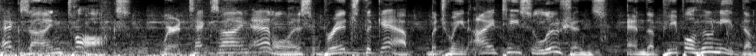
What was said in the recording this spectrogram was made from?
TechZine Talks, where TechZine analysts bridge the gap between IT solutions and the people who need them.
